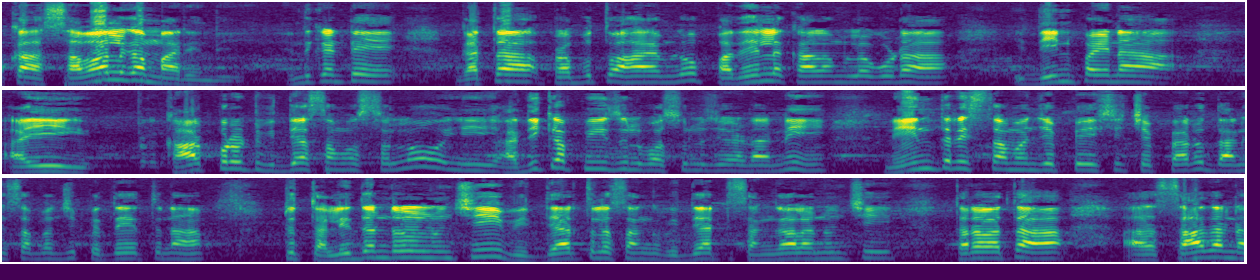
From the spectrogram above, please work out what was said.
ఒక సవాల్గా మారింది. ఎందుకంటే గత ప్రభుత్వ హయాంలో పదేళ్ళ కాలంలో కూడా దీనిపైన ఈ కార్పొరేట్ విద్యా సంస్థల్లో ఈ అధిక ఫీజులు వసూలు చేయడాన్ని నియంత్రిస్తామని చెప్పేసి చెప్పారు. దానికి సంబంధించి పెద్ద ఎత్తున ఇటు తల్లిదండ్రుల నుంచి విద్యార్థుల సంఘ విద్యార్థి సంఘాల నుంచి తర్వాత సాధారణ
